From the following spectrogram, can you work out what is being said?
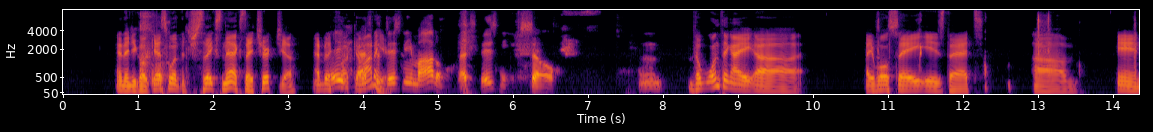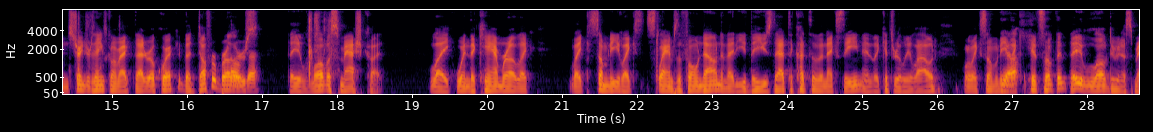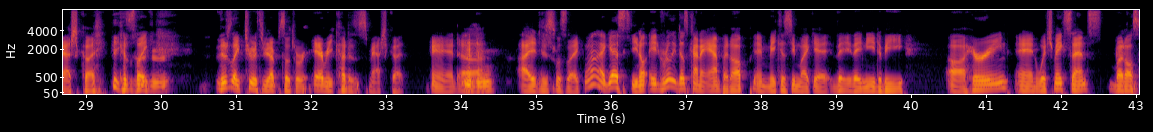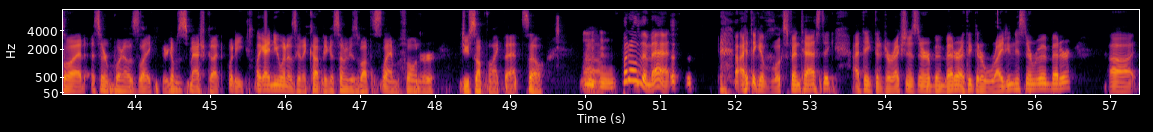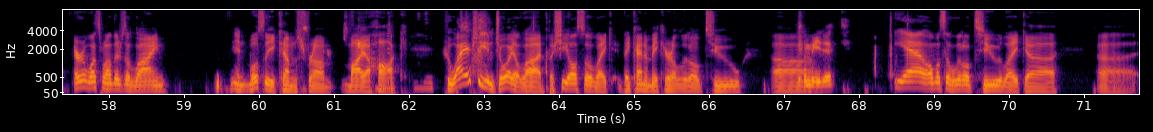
and then you go, guess what? The steak's next. I tricked you. I'd be like, hey, fuck, I'm out of here. Disney model. That's Disney. So the one thing I uh, I will say is that um, in Stranger Things, going back to that real quick, the Duffer Brothers Okay. they love a smash cut, like when the camera like like somebody like slams the phone down and that you, they use that to cut to the next scene and like it's really loud, or like somebody Yeah. like hits something. They love doing a smash cut because like Mhm. there's like two or three episodes where every cut is a smash cut, and uh, Mhm. I just was like, well, I guess you know, it really does kind of amp it up and make it seem like it, they they need to be uh, hurrying, and which makes sense. But also at a certain point, I was like, here comes a smash cut. What he like? I knew when I was going to cut because somebody was about to slam a phone or do something like that. So, um, Mhm. but other than that. I think it looks fantastic. I think the direction has never been better. I think their writing has never been better. Uh, every once in a while, there's a line, and mostly it comes from Maya Hawke, who I actually enjoy a lot. But she also like they kind of make her a little too uh, comedic. Yeah, almost a little too like uh, uh,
